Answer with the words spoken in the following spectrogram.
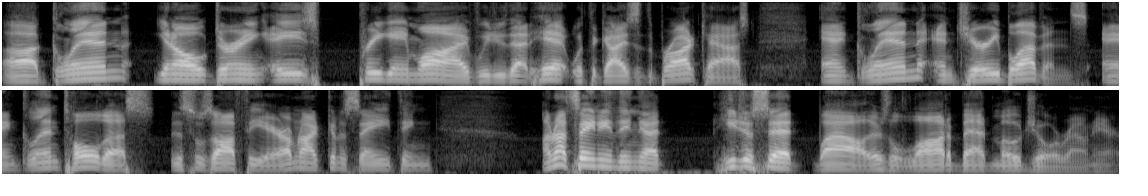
Uh, Glenn, you know, during A's pregame live, we do that hit with the guys at the broadcast. And Glenn and Jerry Blevins. And Glenn told us this was off the air. I'm not going to say anything I'm not saying anything that he just said, "Wow, there's a lot of bad mojo around here."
